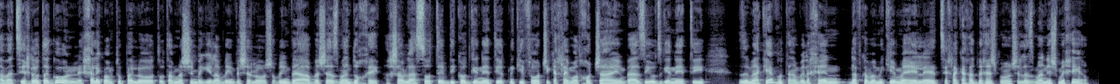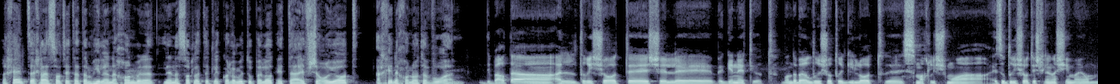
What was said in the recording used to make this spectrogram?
אבל צריך להיות הגון לחלק מהמטופלות אותם נשים בגיל 43 44 שהזמן דוחק. עכשיו לעשות אה, בדיקות גנטיות מקיפות שיקח להם עוד חודשיים ואז ייעוץ גנטי זה מעכב אותם ולכן דווקא במקרים האלה צריך לקחת בחשבון שלזמן יש מחיר. לכן צריך לעשות את התמהיל הנכון ולנסות לתת לכל המטופלות את האפשרויות הכי נכונות עבורן. דיברת על דרישות אה, של אה, גנטיות. בוא נדבר על דרישות רגילות אה, אשמח לשמוע איזה דרישות יש לנשים היום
